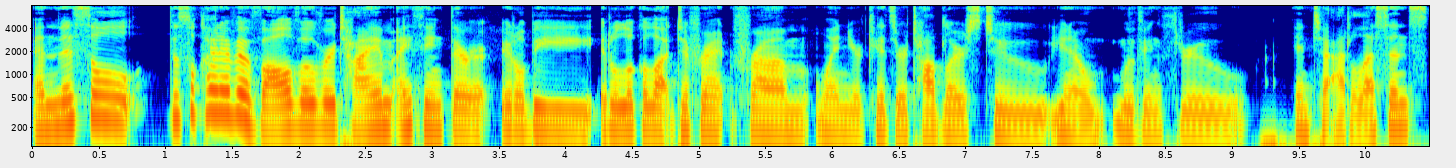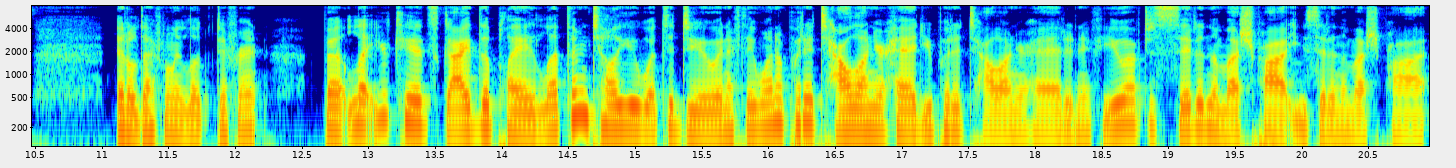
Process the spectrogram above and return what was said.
And this'll this will kind of evolve over time. I think there it'll be it'll look a lot different from when your kids are toddlers to, you know, moving through into adolescence. It'll definitely look different. But let your kids guide the play. Let them tell you what to do. And if they want to put a towel on your head, you put a towel on your head. And if you have to sit in the mush pot, you sit in the mush pot.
